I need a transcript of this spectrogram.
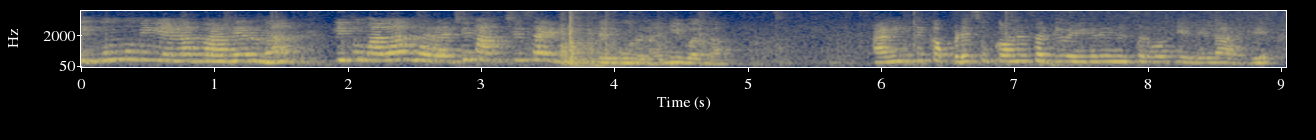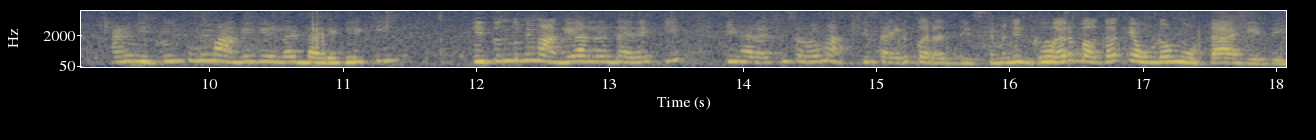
इथून तुम्ही गेलात बाहेर ना की तुम्हाला घराची मागची साईड दिसते पूर्ण ही बघा. आणि इथे कपडे सुकवण्यासाठी वगैरे हे सर्व केलेलं आहे. आणि इथून तुम्ही मागे गेलात डायरेक्टली की इथून तुम्ही मागे आलात डायरेक्ट की ती घराची सर्व मागची साईड परत दिसते. म्हणजे घर बघा केवढं मोठं आहे ते.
